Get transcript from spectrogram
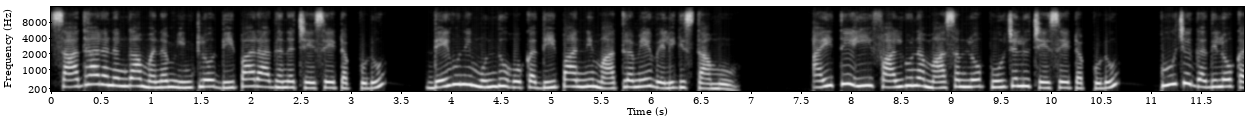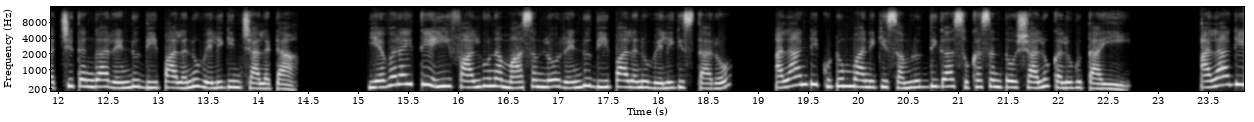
సాధారణంగా మనం ఇంట్లో దీపారాధన చేసేటప్పుడు దేవుని ముందు ఒక దీపాన్ని మాత్రమే వెలిగిస్తాము. అయితే ఈ ఫాల్గుణ మాసంలో పూజలు చేసేటప్పుడు పూజ గదిలో ఖచ్చితంగా రెండు దీపాలను వెలిగించాలట. ఎవరైతే ఈ ఫాల్గుణ మాసంలో రెండు దీపాలను వెలిగిస్తారో అలాంటి కుటుంబానికి సమృద్ధిగా సుఖసంతోషాలు కలుగుతాయి. అలాగే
